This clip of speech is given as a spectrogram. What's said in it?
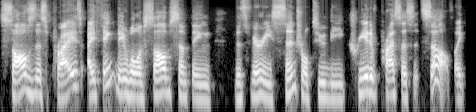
solves this prize i think they will have solved something that's very central to the creative process itself like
